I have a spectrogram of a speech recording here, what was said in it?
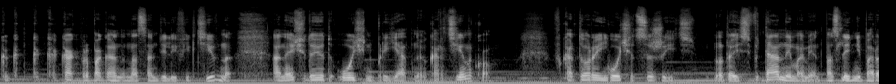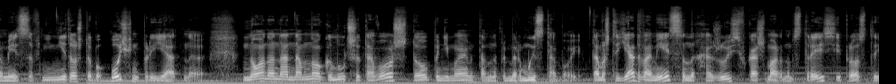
как, как, как пропаганда на самом деле эффективна, она еще дает очень приятную картинку, в которой хочется жить. Ну, то есть в данный момент, последние пару месяцев, не, не то чтобы очень приятную, но она на, намного лучше того, что понимаем, там, например, мы с тобой. Потому что я два месяца нахожусь в кошмарном стрессе просто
